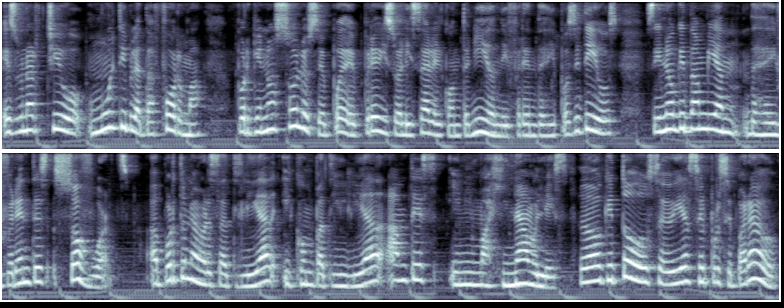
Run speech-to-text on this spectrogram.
Es un archivo multiplataforma porque no solo se puede previsualizar el contenido en diferentes dispositivos, sino que también desde diferentes softwares. Aporta una versatilidad y compatibilidad antes inimaginables, dado que todo se debía hacer por separado.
